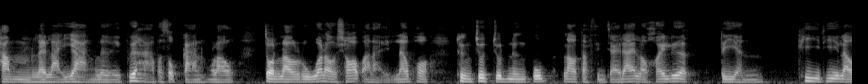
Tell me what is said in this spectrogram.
ทำหลาย ๆ อย่างเลย เพื่อหาประสบการณ์ของเรา จนเรารู้ว่าเราชอบอะไร แล้วพอถึงจุดจุดๆหนึ่งปุ๊บเราตัดสินใจได้เราค่อยเลือกเรียนที่ที่เรา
